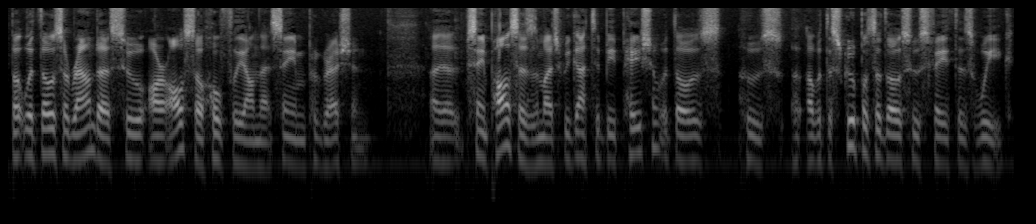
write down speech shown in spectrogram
but with those around us who are also hopefully on that same progression. Uh, St. Paul says as much. We got to be patient with those whose, uh, with the scruples of those whose faith is weak,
